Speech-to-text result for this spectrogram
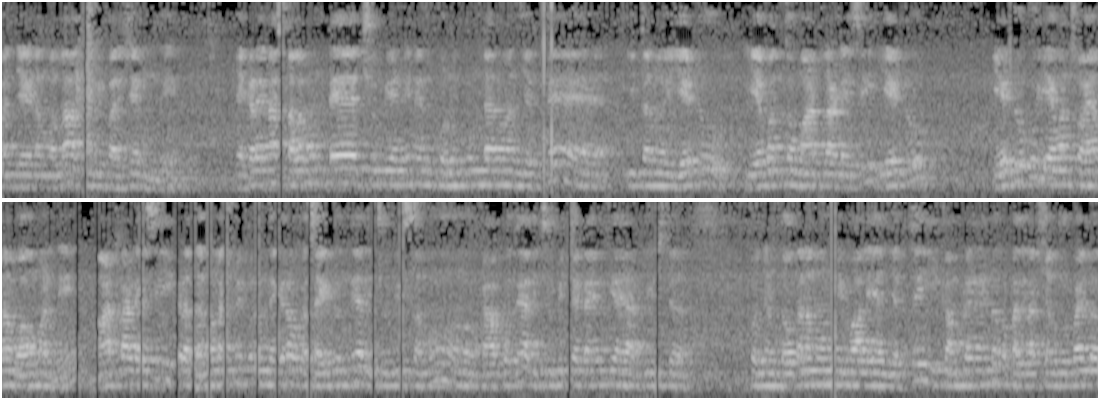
పనిచేయడం వల్ల అతనికి పరిచయం ఉంది. ఎక్కడైనా స్థలం ఉంటే చూపియండి నేను కొనుక్కుంటాను అని చెప్తే ఇతను ఎటు ఏ వన్తో మాట్లాడేసి ఏ టూ ఏ టూకు ఏ వన్ స్వయాన బాగుమంది మాట్లాడేసి ఇక్కడ ధనలక్ష్మీపురం దగ్గర ఒక సైట్ ఉంది అది చూపిస్తాము. కాకపోతే అది చూపించే టైంకి అట్లీస్ట్ కొంచెం టోకన్ అమౌంట్ ఇవ్వాలి అని చెప్తే ఈ కంప్లైంట్ ఒక పది లక్షల రూపాయలు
